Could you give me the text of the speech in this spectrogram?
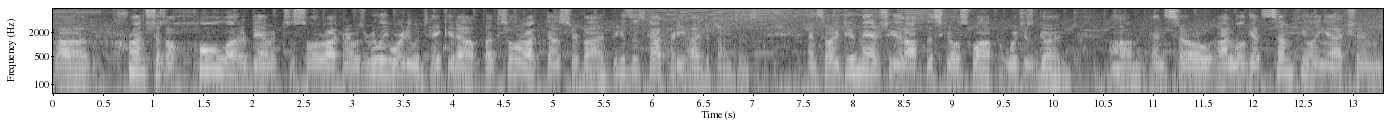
Uh, Crunch does a whole lot of damage to Solrock, and I was really worried it would take it out, but Solrock does survive because it's got pretty high defenses. And so I do manage to get off the skill swap, which is good. Um, and so I will get some healing action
